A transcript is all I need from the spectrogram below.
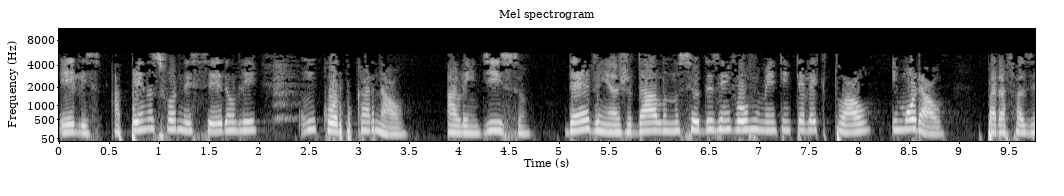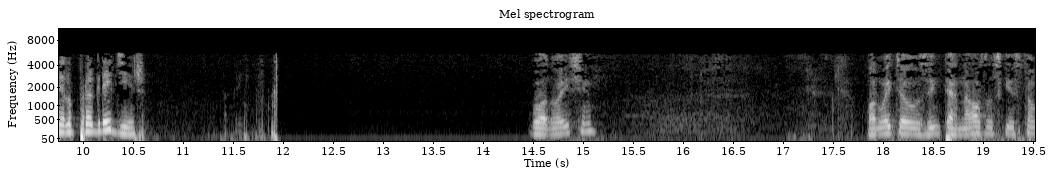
Eles apenas forneceram-lhe um corpo carnal. Além disso, devem ajudá-lo no seu desenvolvimento intelectual e moral, para fazê-lo progredir. Boa noite. Boa noite aos internautas que estão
